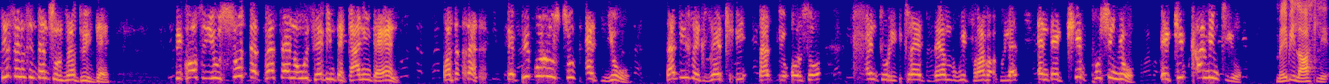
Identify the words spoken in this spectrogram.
This incident should not be there. Because you shoot the person who's having the gun in the hand. What the people who shoot at you, that is exactly that you also trying to retreat them with rubber bullets, and they keep pushing you. They keep coming to you. maybe lastly,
